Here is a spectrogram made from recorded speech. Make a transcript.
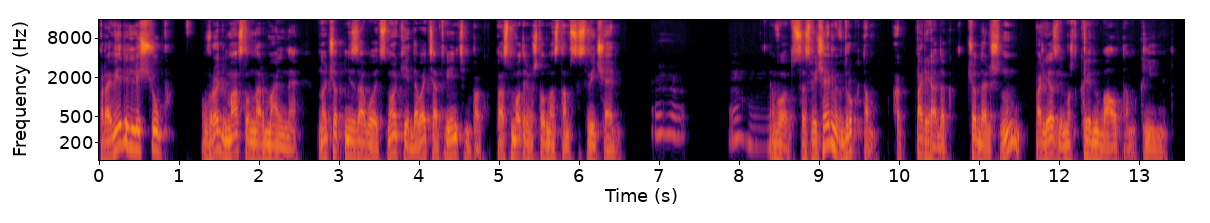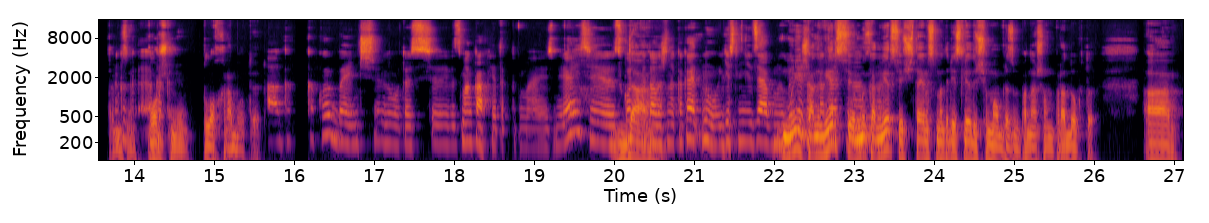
проверили щуп, вроде масло нормальное, но что-то не заводится. Ну окей, давайте отвинтим, посмотрим, что у нас там со свечами. Мгм. Вот, со свечами вдруг там а, порядок. Что дальше? Ну, полезли, может, клинвал там клинит. Там, А не как- знаю, а как- поршни плохо работают. А как- какой бенч? Ну, то есть э, в звонках, я так понимаю, измеряете? Сколько Да. должна, какая, ну, если нельзя, мы, Мы вырежем, конверсию, мы конверсию считаем, смотри, следующим образом по нашему продукту. А,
